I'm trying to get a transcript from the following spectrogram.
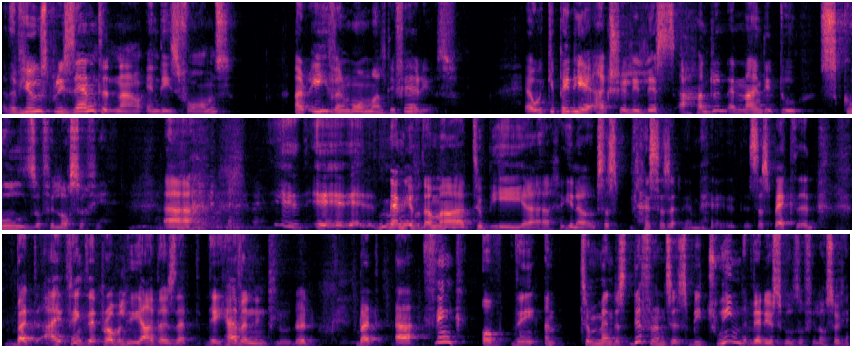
The views presented now in these forms are even more multifarious. Uh, Wikipedia actually lists 192 schools of philosophy. Uh, it, it, many of them are to be, uh, you know, sus suspected, but I think there are probably others that they haven't included. But uh, think of the um, tremendous differences between the various schools of philosophy,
